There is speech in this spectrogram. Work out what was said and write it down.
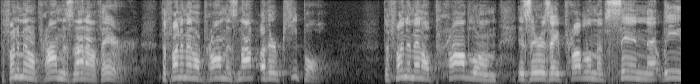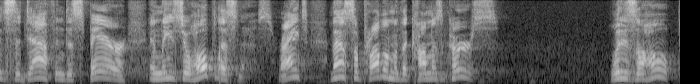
The fundamental problem is not out there, the fundamental problem is not other people. The fundamental problem is there is a problem of sin that leads to death and despair and leads to hopelessness, right? That's the problem of the common curse. What is the hope?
